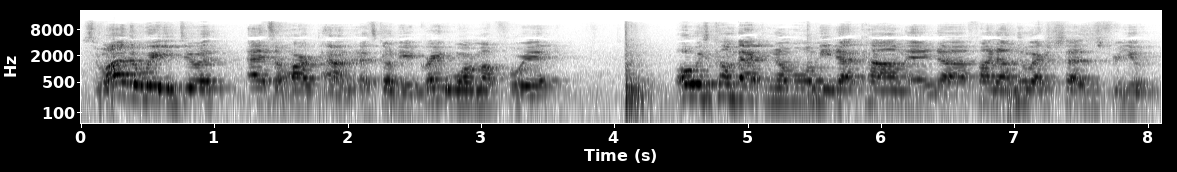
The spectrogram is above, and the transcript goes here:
So either way you do it, that's a heart pounder. That's going to be a great warm-up for you. Always come back to numberoneme.com and uh, find out new exercises for you.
